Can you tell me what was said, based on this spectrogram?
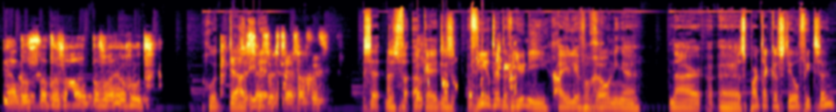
Ja, dat is, dat, is wel, dat is wel heel goed. Goed, Ja, dus, ieder- 6, 6 augustus. Ze- dus Oké, dus 24 juni gaan jullie van Groningen naar eh Sparta Kasteel fietsen.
